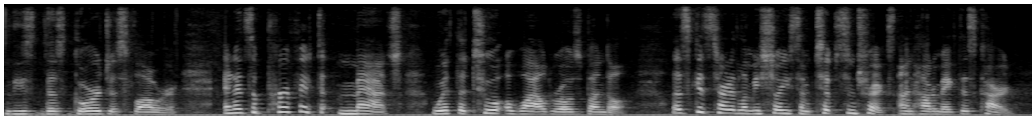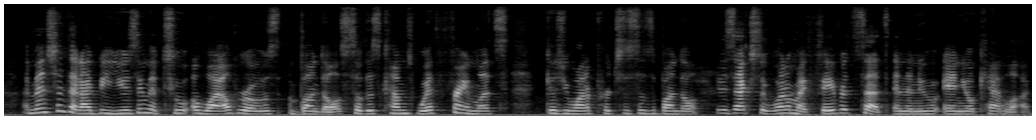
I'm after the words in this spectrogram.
these this gorgeous flower. And it's a perfect match with the To a Wild Rose bundle. Let's get started. Let me show you some tips and tricks on how to make this card. I mentioned that I'd be using the To a Wild Rose bundle. So this comes with framelits because you want to purchase as a bundle. It is actually one of my favorite sets in the new annual catalog.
